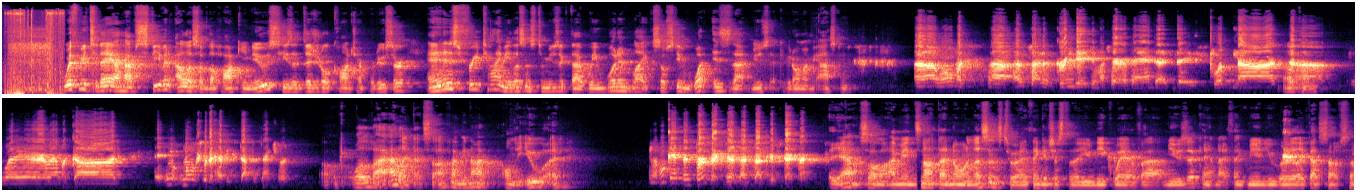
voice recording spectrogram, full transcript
With me today, I have Steven Ellis of the Hockey News. He's a digital content producer, and in his free time, he listens to music that we wouldn't like. So, Steven, what is that music, if you don't mind me asking? Uh, well, my, uh, outside of Green Day being my favorite band, I'd say Slipknot, Okay. uh, Slayer, Lamb of God, eh, most of the heavy stuff, essentially. Okay, well, I, I like that stuff. I mean, not only you would. Okay, that's perfect. Good. That's, that's a good start. Yeah, so I mean, it's not that no one listens to it. I think it's just a unique way of uh, music, and I think me and you really like that stuff. So,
